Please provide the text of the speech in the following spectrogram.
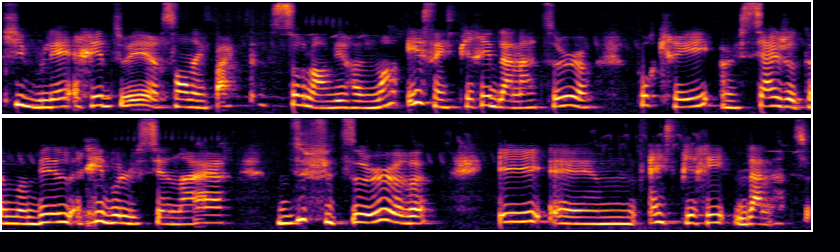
qui voulait réduire son impact sur l'environnement et s'inspirer de la nature pour créer un siège automobile révolutionnaire du futur et euh, inspiré de la nature.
